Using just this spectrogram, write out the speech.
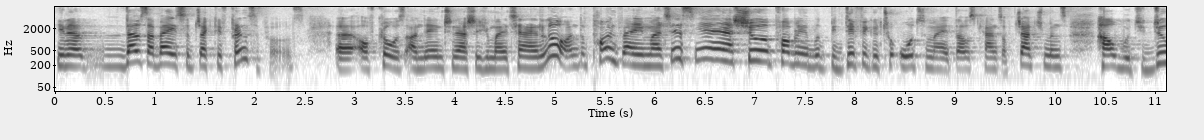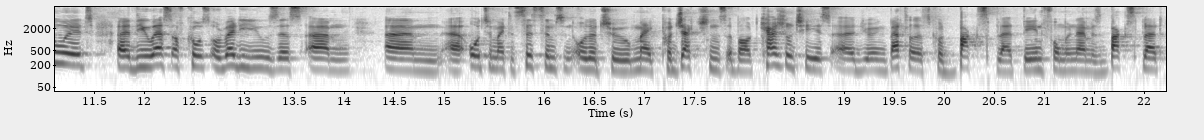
You know, those are very subjective principles, uh, of course, under international humanitarian law. And the point very much is, yeah, sure, probably it would be difficult to automate those kinds of judgments. How would you do it? Uh, the US, of course, already uses um, um, uh, automated systems in order to make projections about casualties uh, during battle. It's called Bugsplat. The informal name is Bugsplat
